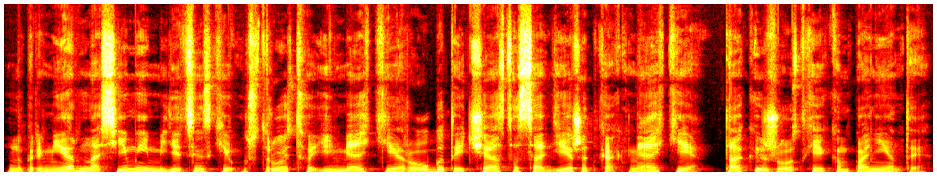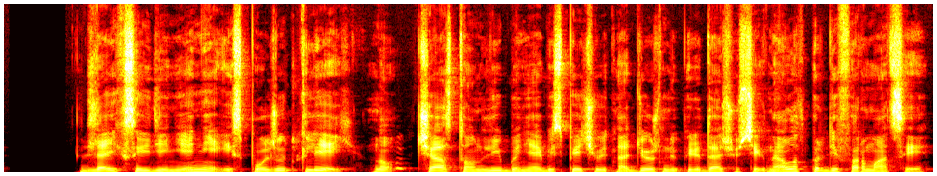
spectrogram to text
Например, носимые медицинские устройства и мягкие роботы часто содержат как мягкие, так и жесткие компоненты. Для их соединения используют клей, но часто он либо не обеспечивает надежную передачу сигналов при деформации,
